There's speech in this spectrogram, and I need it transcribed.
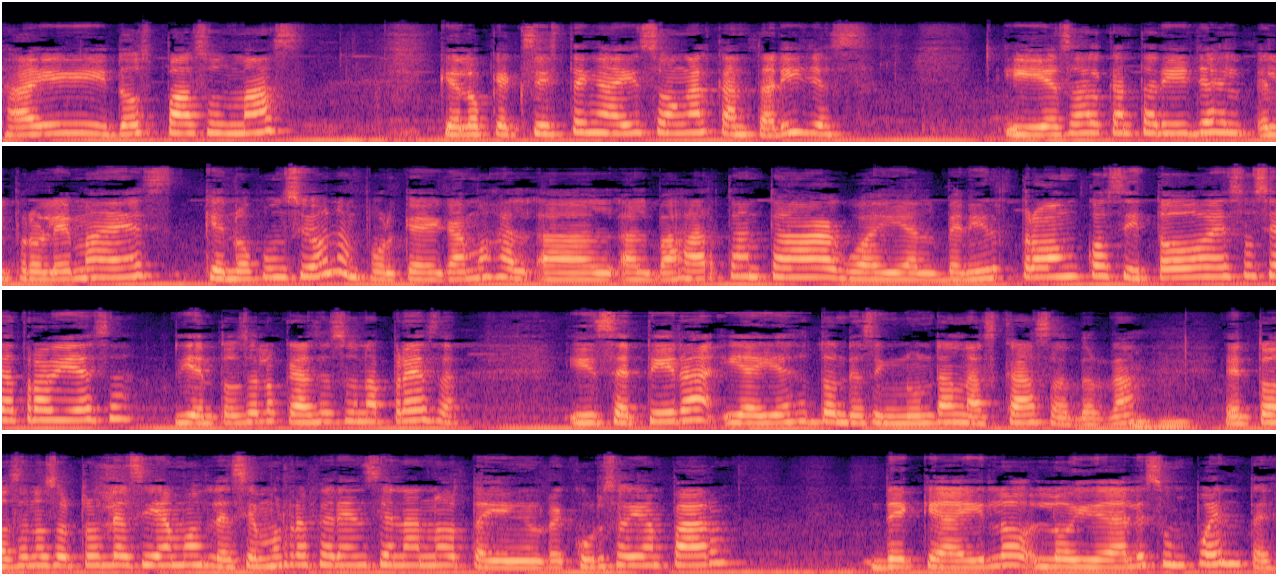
hay dos pasos más que lo que existen ahí son alcantarillas y esas alcantarillas el, el problema es que no funcionan porque digamos al, al, al, bajar tanta agua y al venir troncos y todo eso se atraviesa y entonces lo que hace es una presa y se tira y ahí es donde se inundan las casas, ¿verdad? Entonces nosotros le hacíamos, le hacíamos referencia en la nota y en el recurso de amparo de que ahí lo, lo ideal es un puente,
